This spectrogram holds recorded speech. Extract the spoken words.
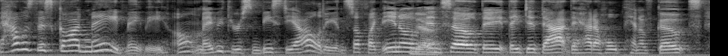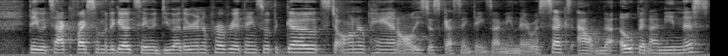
how is this God made? Maybe oh maybe through some bestiality and stuff like you know. Yeah. And so they they did that. They had a whole pen of goats. They would sacrifice some of the goats. They would do other inappropriate things with the goats to honor Pan. All these disgusting things. I mean, there was sex out in the open. I mean this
